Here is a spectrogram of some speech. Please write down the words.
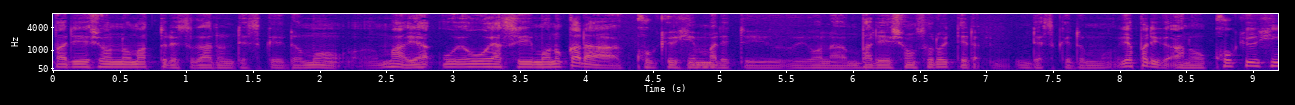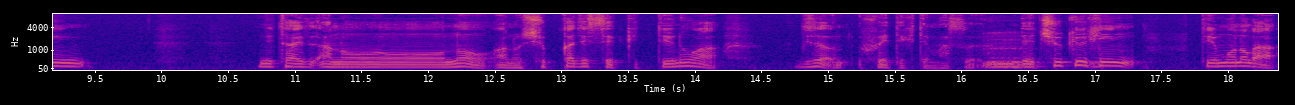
バリエーションのマットレスがあるんですけれども、まあ、やお安いものから高級品までというようなバリエーションを揃えてるんですけれどもやっぱりあの高級品に対あののあの出荷実績っていうのは実は増えてきてます。うん、で中級品っていうものが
